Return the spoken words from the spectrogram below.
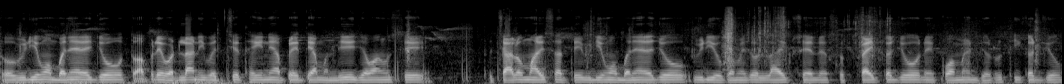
તો વિડીયોમાં બન્યા રહેજો. તો આપણે વડલાની વચ્ચે થઈને આપણે ત્યાં મંદિરે જવાનું છે. તો ચાલો મારી સાથે વિડીયોમાં બન્યા રહેજો. વીડિયો ગમે તો લાઇક શેર અને સબસ્ક્રાઈબ કરજો અને કોમેન્ટ જરૂરથી કરજો.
